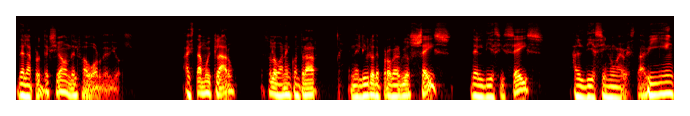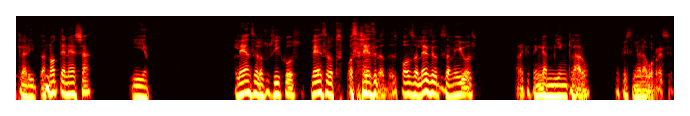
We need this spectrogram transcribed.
de la protección, del favor de Dios. Ahí está muy claro. Eso lo van a encontrar en el libro de Proverbios 6, del 16 al 19. Está bien clarito. Anoten esa y léanselo a sus hijos, léanselo a tu esposa, léanselo a tu esposo, léanselo a tus amigos, para que tengan bien claro lo que el Señor aborrece.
